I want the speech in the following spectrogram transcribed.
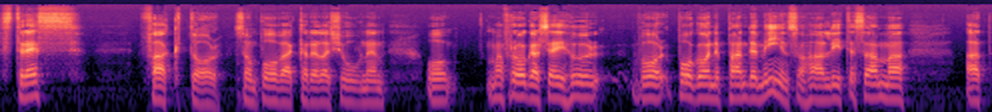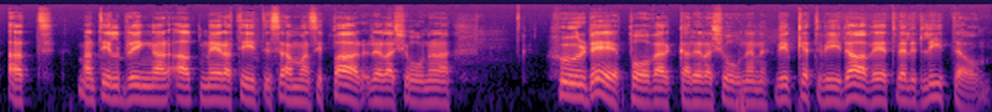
stressfaktor som påverkar relationen. Och man frågar sig hur vår pågående pandemin som har lite samma att, att man tillbringar allt mera tid tillsammans i parrelationerna, hur det påverkar relationen, vilket vi idag vet väldigt lite om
